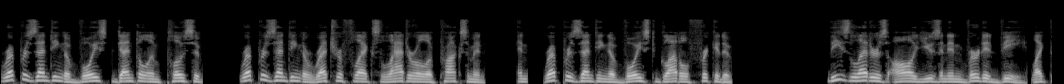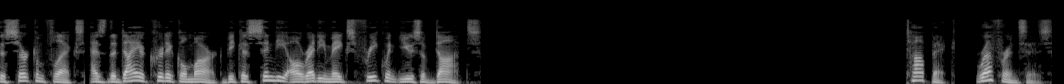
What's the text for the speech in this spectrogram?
representing a voiced dental implosive representing a retroflex lateral approximant, and, representing a voiced glottal fricative. These letters all use an inverted V like the circumflex as the diacritical mark because Sindhi already makes frequent use of dots. References.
